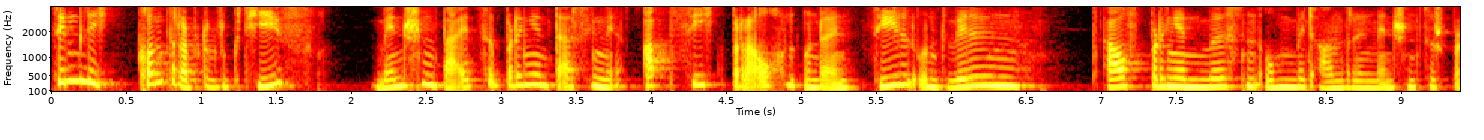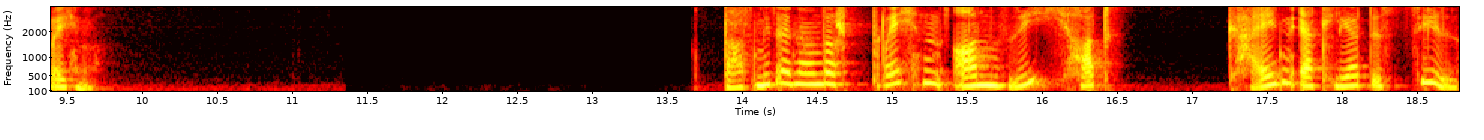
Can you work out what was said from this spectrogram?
ziemlich kontraproduktiv, Menschen beizubringen, dass sie eine Absicht brauchen und ein Ziel und Willen aufbringen müssen, um mit anderen Menschen zu sprechen. Das Miteinander sprechen an sich hat kein erklärtes Ziel.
